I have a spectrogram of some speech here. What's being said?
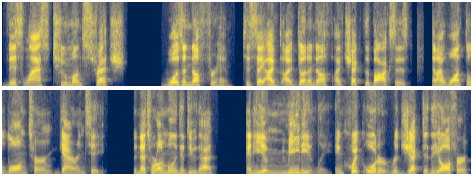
this last two month stretch was enough for him to say, I've, I've done enough. I've checked the boxes and I want the long term guarantee. The Nets were unwilling to do that. And he immediately, in quick order, rejected the offer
